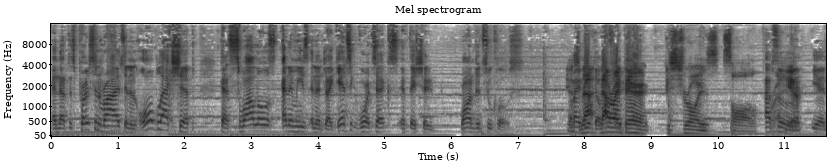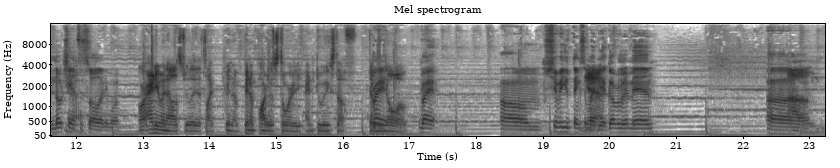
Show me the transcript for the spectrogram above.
and that this person arrives in an all-black ship that swallows enemies in a gigantic vortex if they should wander too close. Yeah, so that, that right there destroys Saul. right? Absolutely, Yeah. yeah. no chance Yeah. of Saul anymore. Or anyone else really that's like been a been a part of the story and doing stuff that Right. we know of. Right. Um, Shiva, you think it might be a government man. Uh, Um,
